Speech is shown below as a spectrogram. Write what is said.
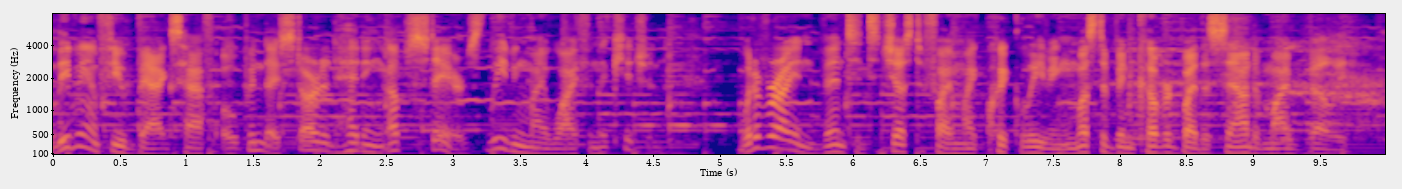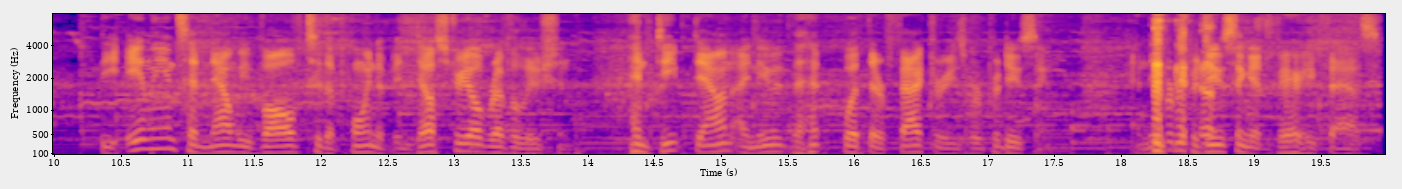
Leaving a few bags half opened, I started heading upstairs, leaving my wife in the kitchen. Whatever I invented to justify my quick leaving must have been covered by the sound of my belly. The aliens had now evolved to the point of industrial revolution, and deep down I knew that what their factories were producing, and they were producing it very fast.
